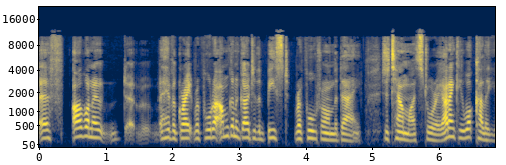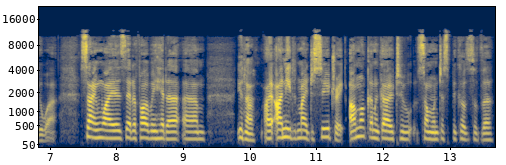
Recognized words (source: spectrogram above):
if I want to have a great reporter, I'm going to go to the best reporter on the day to tell my story. I don't care what colour you are. Same way as that if I had a, um, you know, I, I needed major surgery, I'm not going to go to someone just because of the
